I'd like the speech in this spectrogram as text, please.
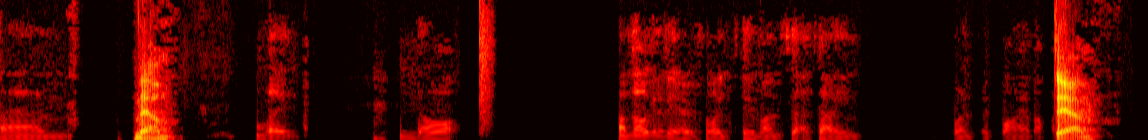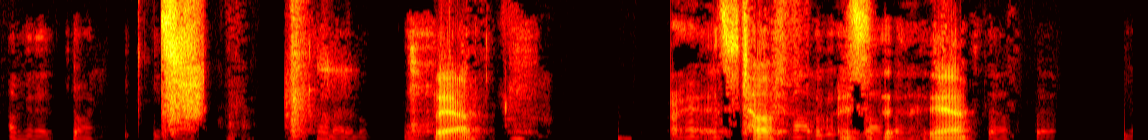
Um, yeah like not, I'm not going to be out for like two months at a time. When, when I'm at yeah. I'm going to try and keep that to a minimum. yeah it's tough It might be good to it's get back on and do yeah Stuff, but, yeah.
